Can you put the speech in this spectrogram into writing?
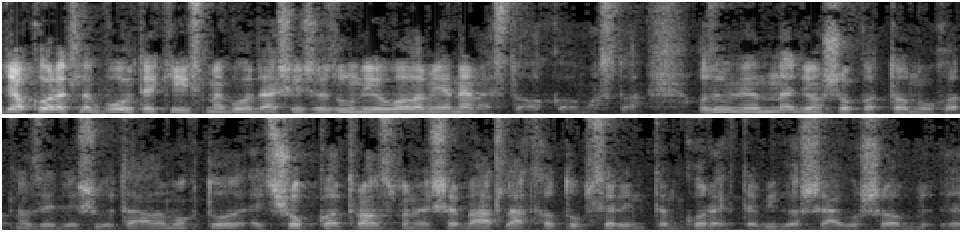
gyakorlatilag volt egy kész megoldás, és az Unió valamiért nem ezt alkalmazta. Az Unió nagyon sokat tanulhatna az Egyesült Államoktól, egy sokkal transzparensebb, átláthatóbb, szerintem korrektebb, igazságosabb, eh,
